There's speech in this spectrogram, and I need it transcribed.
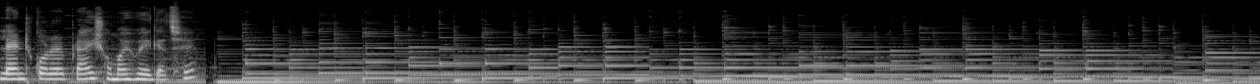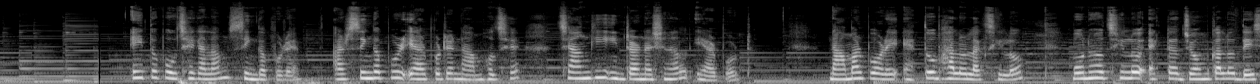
ল্যান্ড করার প্রায় সময় হয়ে গেছে। এই তো পৌঁছে গেলাম সিঙ্গাপুরে। আর সিঙ্গাপুর এয়ারপোর্টের নাম হচ্ছে চাঙ্গি ইন্টারন্যাশনাল এয়ারপোর্ট। নামার পরে এত ভালো লাগছিল মনে হচ্ছিল একটা জমকালো দেশ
